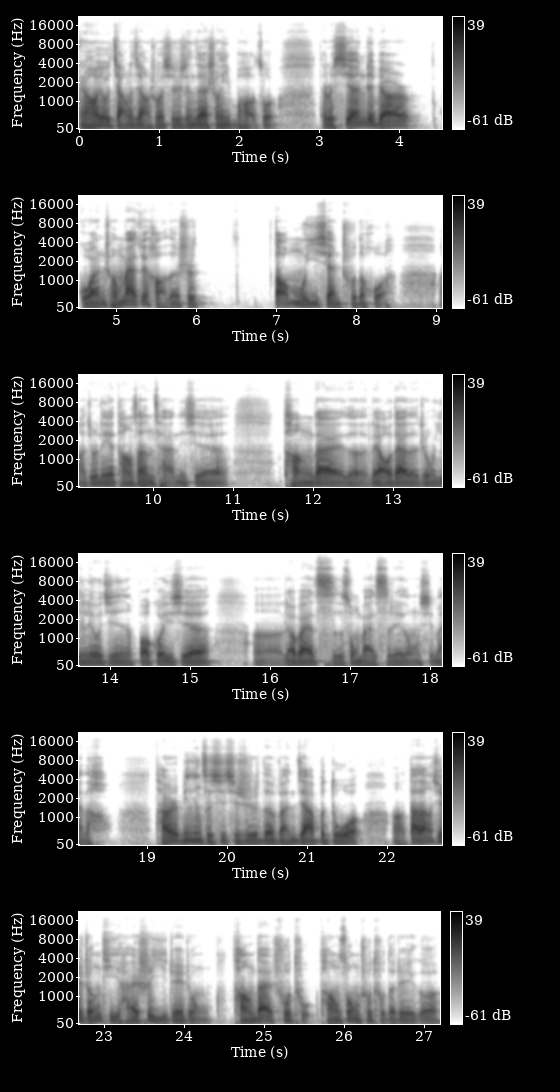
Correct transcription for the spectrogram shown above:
然后又讲了讲说，其实现在生意不好做。他说西安这边古玩城卖最好的是盗墓一线出的货，啊，就是那些唐三彩那些。唐代的、辽代的这种银鎏金，包括一些呃辽白瓷、宋白瓷这些东西卖得好。它是明清瓷器，其实的玩家不多啊。大唐其实整体还是以这种唐代出土、唐宋出土的这个，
